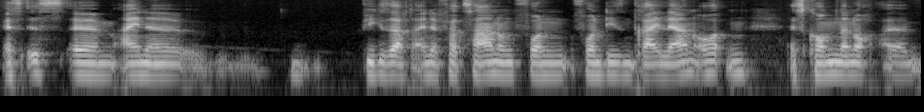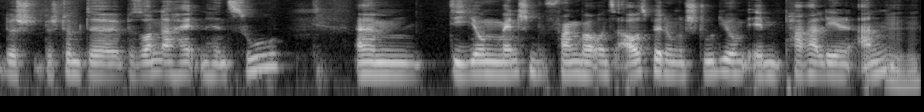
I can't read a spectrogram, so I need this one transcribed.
Es ist ähm, eine, wie gesagt, eine Verzahnung von, von diesen drei Lernorten. Es kommen dann noch äh, be bestimmte Besonderheiten hinzu. Ähm, die jungen Menschen fangen bei uns Ausbildung und Studium eben parallel an. Mhm.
